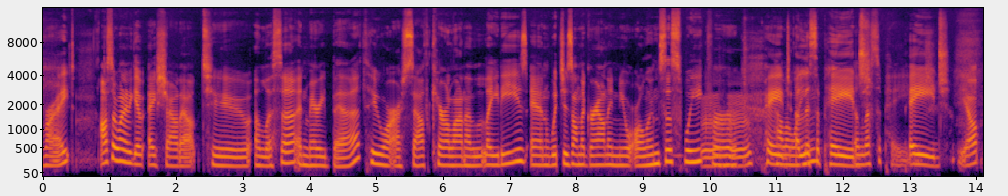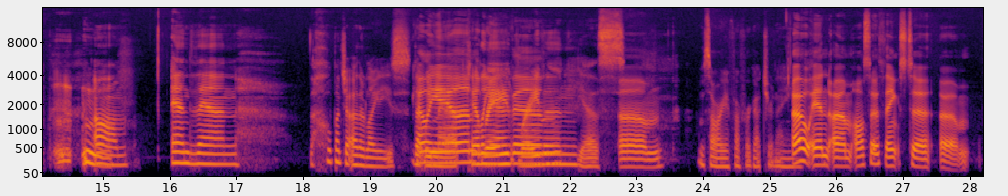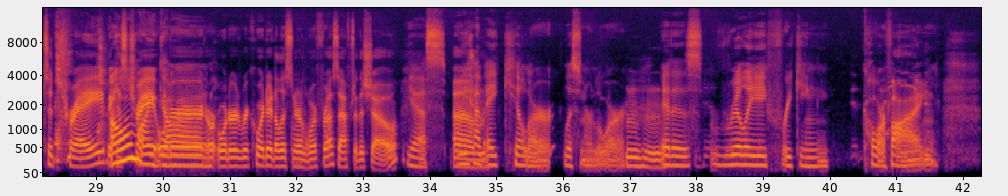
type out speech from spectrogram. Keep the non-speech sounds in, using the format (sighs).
right also wanted to give a shout out to alyssa and mary beth who are our south carolina ladies and witches on the ground in new orleans this week for Paige, Halloween. Alyssa Page. alyssa page Page. Yep. (clears throat) um, and then a whole bunch of other ladies that we met. Kellyanne, Kellyanne, Raven. Raven, yes. Um, I'm sorry if I forgot your name. oh, and um, also thanks to um, to Trey (sighs) because Oh Trey ordered or ordered recorded a listener lore for us after the show. yes, we have Um, a killer listener lore. mm-hmm. It is really freaking horrifying.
